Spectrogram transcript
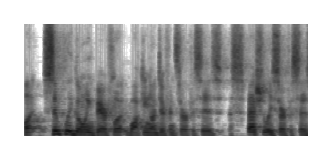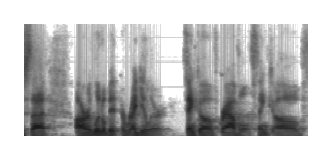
but simply going barefoot, walking on different surfaces, especially surfaces that are a little bit irregular. Think of gravel, think of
